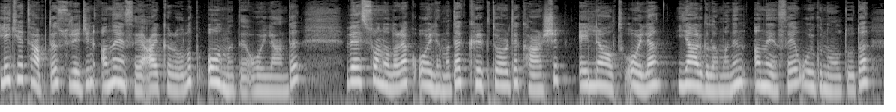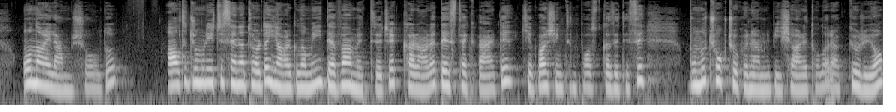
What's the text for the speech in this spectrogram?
ilk etapta sürecin anayasaya aykırı olup olmadığı oylandı ve son olarak oylamada 44'e karşı 56 oyla yargılamanın anayasaya uygun olduğu da onaylanmış oldu. 6 Cumhuriyetçi senatör de yargılamayı devam ettirecek karara destek verdi ki Washington Post gazetesi bunu çok çok önemli bir işaret olarak görüyor.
